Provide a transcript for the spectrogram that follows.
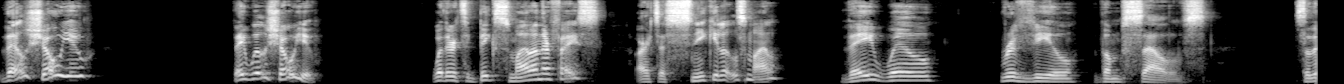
they'll show you. They will show you. Whether it's a big smile on their face or it's a sneaky little smile, they will reveal themselves. So,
